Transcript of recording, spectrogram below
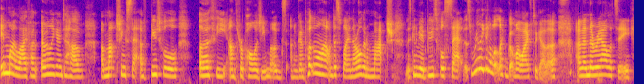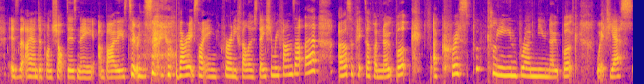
in my life I'm only going to have a matching set of beautiful earthy Anthropologie mugs and I'm going to put them all out on display and they're all going to match and it's going to be a beautiful set that's really going to look like I've got my life together and then the reality is that I end up on Shop Disney and buy these two in the sale. Very exciting for any fellow stationery fans out there. I also picked up a notebook, a crisp, clean, brand new notebook which yes,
